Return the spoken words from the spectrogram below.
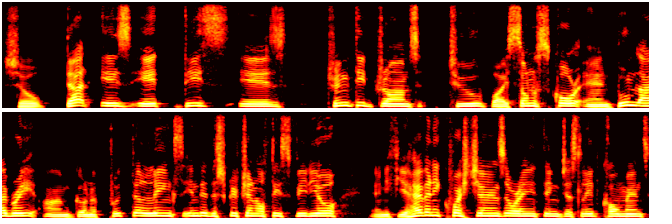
So that is it. This is Trinity Drums 2 by Sonuscore and Boom Library. I'm gonna put the links in the description of this video. And if you have any questions or anything, just leave comments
